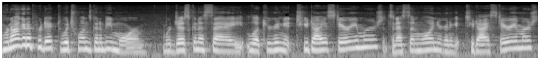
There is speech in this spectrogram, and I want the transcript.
we're not going to predict which one's going to be more. We're just going to say, look, you're going to get two diastereomers. It's an SN1. You're going to get two diastereomers.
